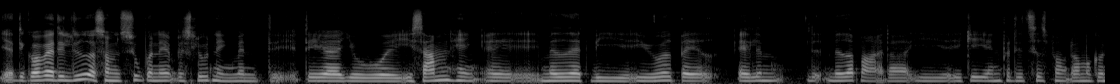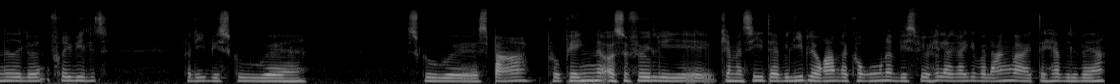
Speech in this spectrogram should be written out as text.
Ja, det kan godt være, at det lyder som en super nem beslutning, men det, det er jo øh, i sammenhæng øh, med, at vi i øvrigt bad alle medarbejdere i, i GN på det tidspunkt om at gå ned i løn frivilligt, fordi vi skulle, øh, skulle øh, spare på pengene, og selvfølgelig øh, kan man sige, da vi lige blev ramt af corona, vidste vi jo heller ikke rigtig, hvor langvarigt det her ville være.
